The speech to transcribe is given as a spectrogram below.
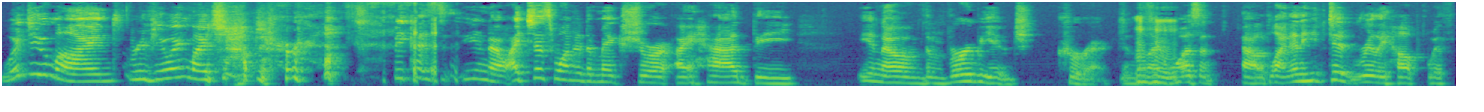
would you mind reviewing my chapter because you know I just wanted to make sure I had the you know the verbiage correct and that mm-hmm. I wasn't out of line. And he did really help with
